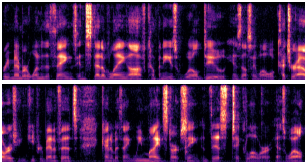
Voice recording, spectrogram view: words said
Remember, one of the things, instead of laying off, companies will do is they'll say, well, we'll cut your hours, you can keep your benefits, kind of a thing. We might start seeing this tick lower as well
